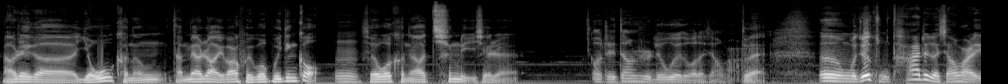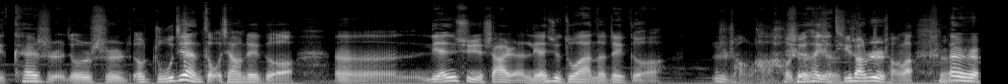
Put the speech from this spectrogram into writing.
然后这个油可能咱们要绕一弯回国不一定够，嗯，所以我可能要清理一些人。哦，这当时刘贵铎的想法。，对，嗯，我觉得从他这个想法一开始，就是要逐渐走向这个，呃，连续杀人、连续作案的这个日程了啊。我觉得他已经提上日程了。是但是，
